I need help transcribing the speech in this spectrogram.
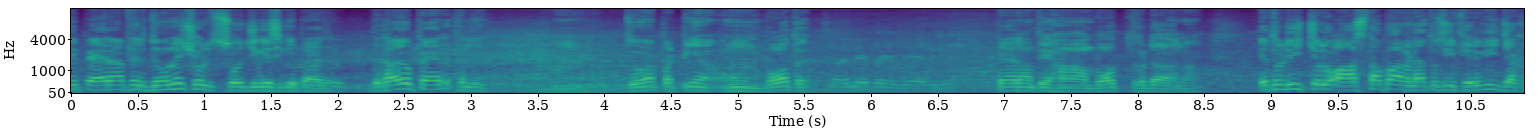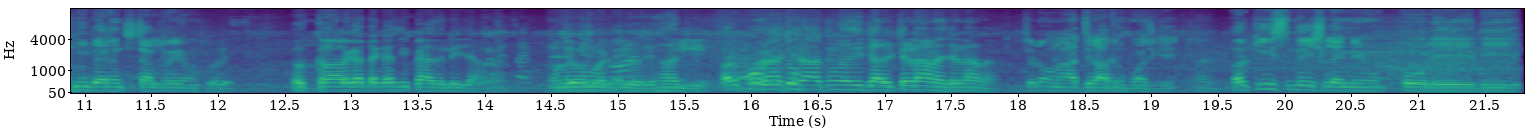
ਇਹ ਪੈਰਾਂ ਫਿਰ ਦੋਨੇ ਛੁੱਲ ਸੁੱਜ ਗਏ ਸੀਗੇ ਪੈਰ। ਦਿਖਾਓ ਪੈਰ ਥੱਲੇ। ਦੋਵੇਂ ਪੱਟੀਆਂ ਹੂੰ ਬਹੁਤ। ਚਾਲੇ ਪਏ ਆ ਵੀਰੇ। ਪੈਰਾਂ ਤੇ ਹਾਂ ਬਹੁਤ ਤੁਹਾਡਾ ਨਾ। ਇਹ ਤੁਹਾਡੀ ਚਲੋ ਆਸਥਾ ਭਾਵਨਾ ਤੁਸੀਂ ਫਿਰ ਵੀ ਜ਼ਖਮੀ ਪੈਰਾਂ 'ਚ ਚੱਲ ਰਹੇ ਹੋ। ਭੋਲੇ। ਉਹ ਕਾਲਕਾ ਤੱਕ ਅਸੀਂ ਪੈਦਲ ਹੀ ਜਾਣਾ। ਜੋ ਮਰਜ਼ੀ ਹੋ ਜਾਏ ਹਾਂਜੀ। ਔਰ ਭੋਲੇ ਤੋਂ- ਰਾਤ ਨੂੰ ਅਸੀਂ ਜਲ ਚੜਾਣਾ ਚੜਾਣਾ ਚੜਾਉਣਾ ਅੱਜ ਰਾਤ ਨੂੰ ਪਹੁੰਚ ਗਏ। ਔਰ ਕੀ ਸੰਦੇਸ਼ ਲੈਣੇ ਹੋ ਭੋਲੇ ਦੀ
